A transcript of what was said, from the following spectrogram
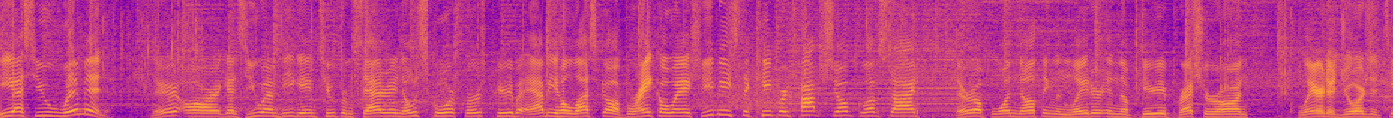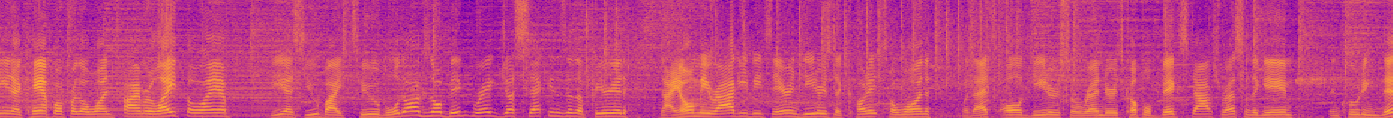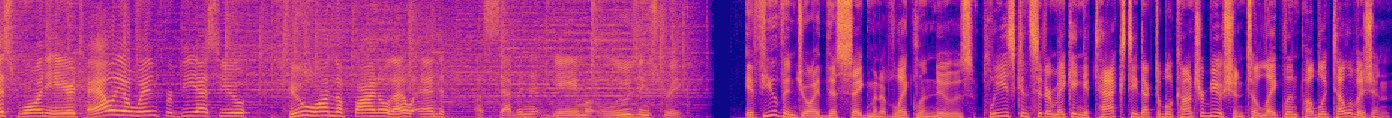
BSU women. They are against UMD game two from Saturday. No score first period, but Abby Haleska, a breakaway. She beats the keeper top shelf glove side. They're up 1 0. Then later in the period, pressure on. Claire DeGeorge, Tina Campo for the one-timer. Light the lamp. BSU by two. Bulldogs, though, big break, just seconds in the period. Naomi Rogge beats Erin Dieters to cut it to one, but that's all Dieters surrenders. Couple big stops rest of the game, including this one here. Talia win for BSU. 2-1 the final. That'll end a seven-game losing streak. If you've enjoyed this segment of Lakeland News, please consider making a tax-deductible contribution to Lakeland Public Television.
